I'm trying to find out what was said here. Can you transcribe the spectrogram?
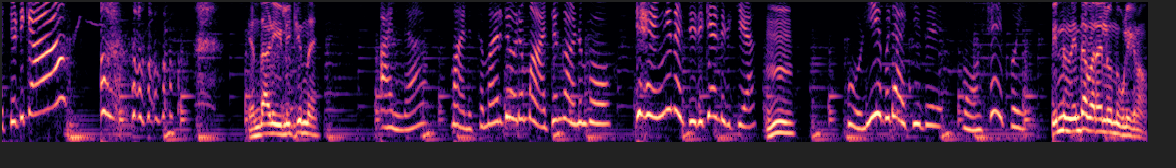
അച്ചുട്ടിക്കാ. എന്താണ് ഇളിക്കുന്നേ അല്ല മനുഷ്യന്മാരുടെ ഒരു മാറ്റം കാണുമ്പോ എങ്ങനെ ചിരിക്കാണ്ടിരിക്കുക. പുളി എവിടെ ആക്കിയത്? മോശമായി പോയി പിന്നെ നിന്റെ പറയലൊന്ന് ഒന്ന് വിളിക്കണോ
